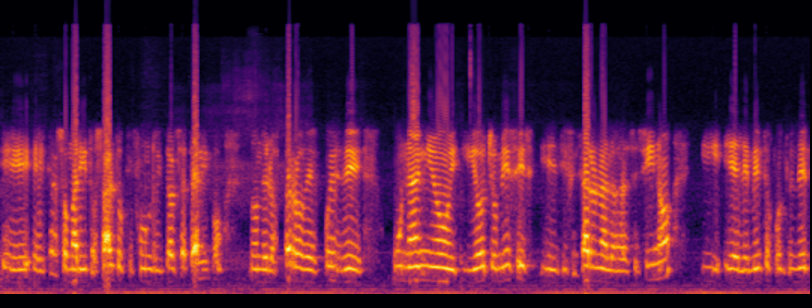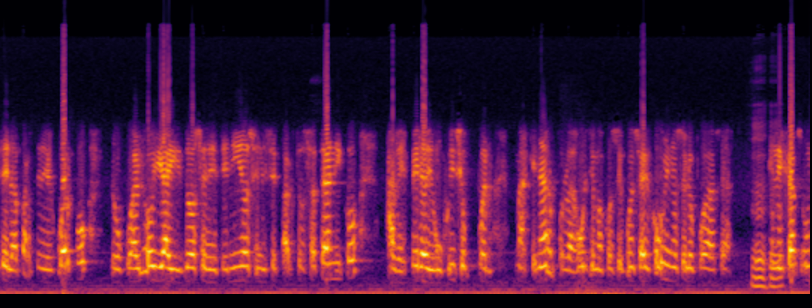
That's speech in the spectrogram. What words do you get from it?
el caso Marito Salto, que fue un ritual satánico, donde los perros después de un año y ocho meses identificaron a los asesinos y, elementos contundentes de la parte del cuerpo, lo cual hoy hay 12 detenidos en ese pacto satánico a la espera de un juicio, bueno, más que nada por las últimas consecuencias del COVID no se lo puede hacer. En el caso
